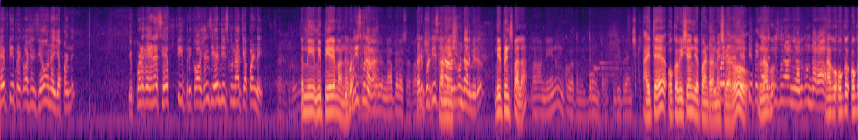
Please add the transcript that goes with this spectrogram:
సేఫ్టీ ప్రికాషన్స్ ఏమున్నాయి చెప్పండి? ఇప్పటికైనా సేఫ్టీ ప్రికాషన్స్ ఏం తీసుకున్నారు చెప్పండి? మీ మీ పేరేమన్నారు? ఇప్పుడు తీసుకున్నారా? నా పేరే సార్ సార్ ఇప్పుడు తీసుకున్నారు? అనుకుంటున్నారు మీరు. మీరు ప్రిన్సిపాలా? నేను ఇంకొక అతను ఇద్దరం ఉంటాం ఈ బ్రాంచ్కి అయితే ఒక విషయం చెప్పండి రమేష్ గారు. నాకు నాకు ఒక ఒక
